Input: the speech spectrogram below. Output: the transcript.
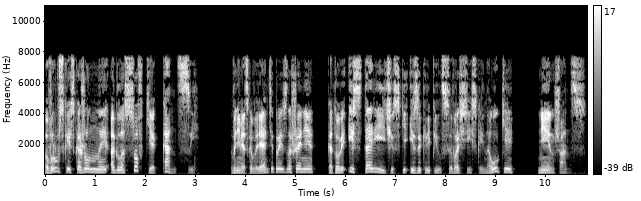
В русской искаженной огласовке «канцы», в немецком варианте произношения, который исторически и закрепился в российской науке, Ниншанс.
